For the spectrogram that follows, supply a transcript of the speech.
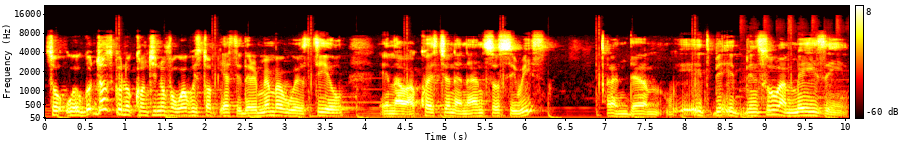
So we're just going to continue from where we stopped yesterday. Remember, we're still in our question and answer series, and um, it's been, it's been so amazing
